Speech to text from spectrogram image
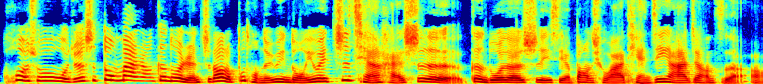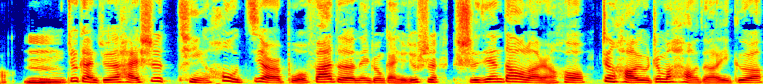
或者说我觉得是动漫让更多人知道了不同的运动，因为之前还是更多的是一些棒球啊、田径啊这样子啊，嗯，就感觉还是挺厚积而薄发的那种感觉，就是时间到了，然后正好有这么好的一个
